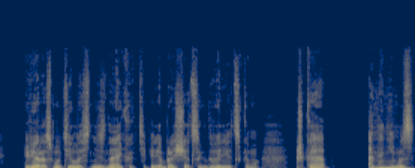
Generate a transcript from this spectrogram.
— Вера смутилась, не зная, как теперь обращаться к дворецкому. — Шка... Анонимус,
